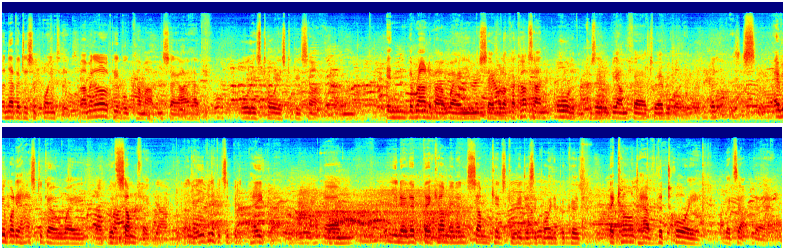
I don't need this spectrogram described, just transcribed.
are never disappointed. I mean, a lot of people come up and say, I have all these toys to be signed. And in the roundabout way, you must say, well, look, I can't sign all of them because it would be unfair to everybody. But everybody has to go away like, with something, you know, even if it's a bit of paper. Um, you know, they, they come in and some kids can be disappointed because they can't have the toy that's up there.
